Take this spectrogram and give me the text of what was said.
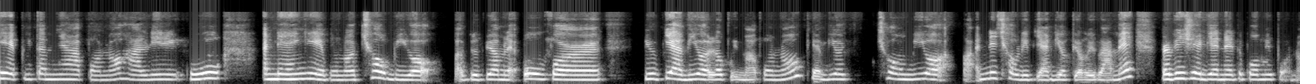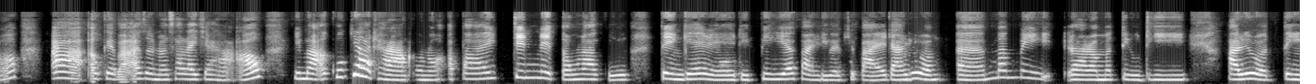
ခဲ့ပြီးသမျှပေါ့နော်ဟာလေးကိုအနှဲငယ်ပေါ့နော်ချုပ်ပြီးတော့ဘယ်လိုပြောမလဲ over ယူပြန်ပြီးတော့လုပ်ပြီးမှာပေါ့နော်ပြန်ပြီးတော့ခြုံပြီးတော့အနှစ်ချုပ်လေးပြန်ပြီးတော့ပြောပြပါမယ် revision ပြန်တဲ့သဘောမျိုးပေါ့နော်အာဟုတ်ကဲ့ပါအဲ့ဆိုတော့ဆက်လိုက်ကြဟာအောင်ဒီမှာအခုပြထားတာပေါ့နော်အပိုင်း1နဲ့3လောက်ကိုတင်ခဲ့တယ်ဒီ PDF file လေးပဲဖြစ်ပါတယ်ဒါလေးတော့အဲမှတ်မိလာတော့မသိဘူးဒီအားလေးတော့တင်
